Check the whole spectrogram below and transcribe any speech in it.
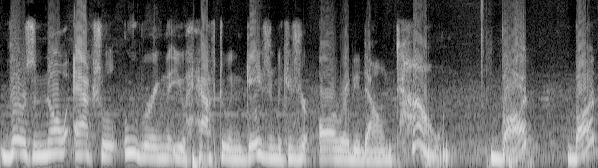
there's no actual Ubering that you have to engage in because you're already downtown. But but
